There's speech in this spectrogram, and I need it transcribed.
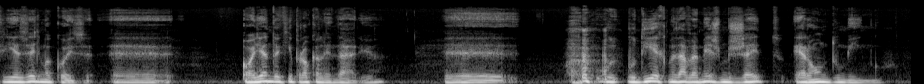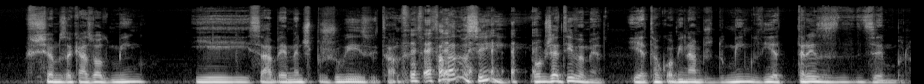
queria dizer-lhe uma coisa. eh, olhando aqui para o calendário, eh, o, o dia que me dava mesmo jeito era um domingo. Fechamos a casa ao domingo e, sabe, é menos prejuízo e tal. Falando assim, objetivamente. E então combinámos domingo, dia 13 de dezembro.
